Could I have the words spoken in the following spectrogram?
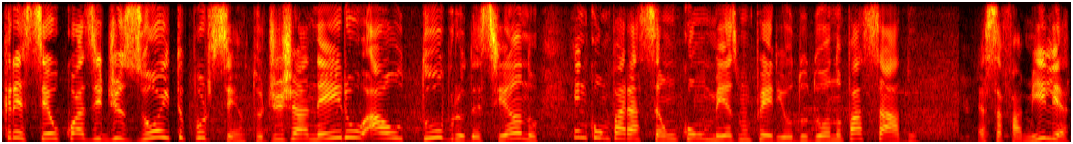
cresceu quase 18% de janeiro a outubro desse ano, em comparação com o mesmo período do ano passado. Essa família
